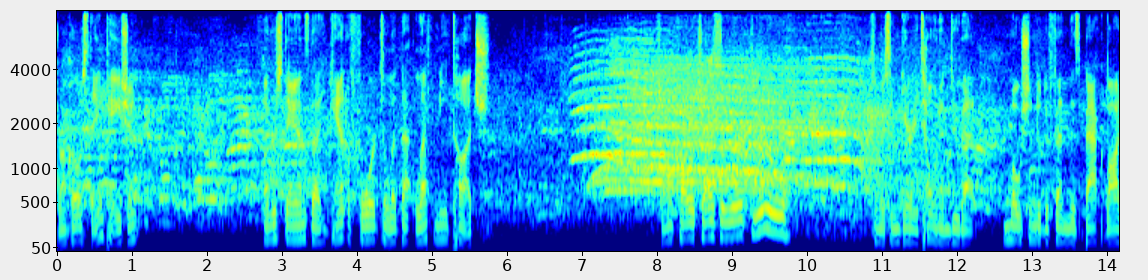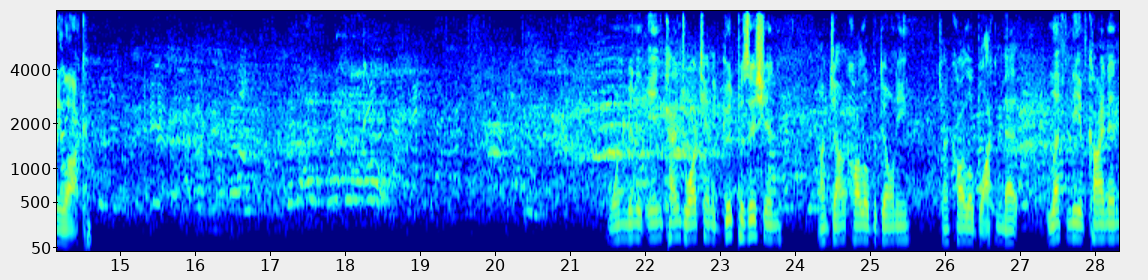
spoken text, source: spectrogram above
Giancarlo staying patient. Understands that he can't afford to let that left knee touch. Giancarlo tries to roll through. So we've seen Gary Tonon do that motion to defend this back body lock. One minute in, Kaynan Duarte in a good position on Giancarlo Bodoni. Giancarlo blocking that left knee of Kaynan.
